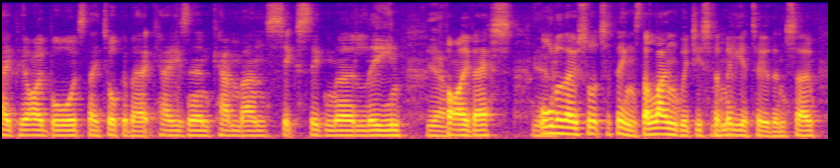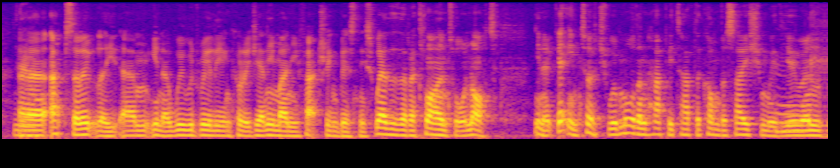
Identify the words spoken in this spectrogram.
KPI boards, they talk about Kaizen, Kanban, Six Sigma, Lean, Yeah. 5S, Yeah. all of those sorts of things. The language is familiar to them. So Yeah. uh, absolutely, um, you know, we would really encourage any manufacturing business, whether they're a client or not, you know, get in touch. We're more than happy to have the conversation with Mm. you and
